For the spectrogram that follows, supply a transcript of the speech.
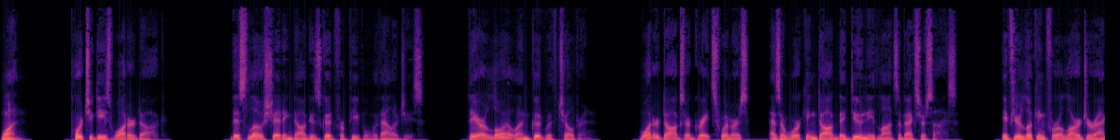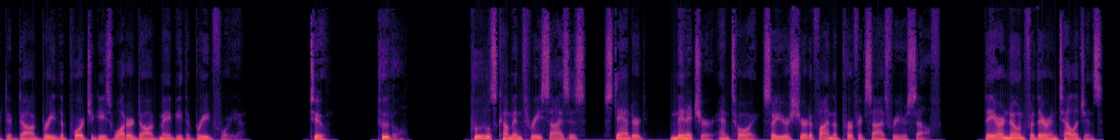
1. Portuguese Water Dog. This low shedding dog is good for people with allergies. They are loyal and good with children. Water dogs are great swimmers, as a working dog, they do need lots of exercise. If you're looking for a larger active dog breed, the Portuguese Water Dog may be the breed for you. 2. Poodle. Poodles come in three sizes standard, miniature, and toy, so you're sure to find the perfect size for yourself. They are known for their intelligence,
